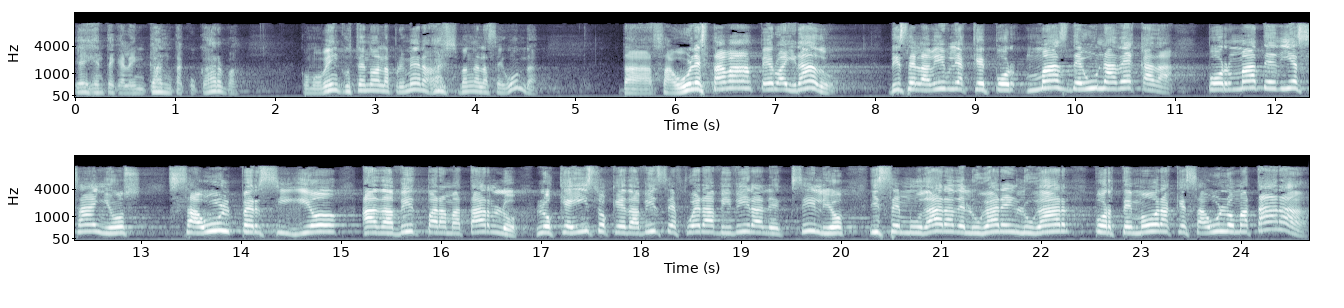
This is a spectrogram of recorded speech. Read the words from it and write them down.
Y hay gente que le encanta cucar. Como ven que usted no a la primera, van a la segunda. Da, Saúl estaba pero airado. Dice la Biblia que por más de una década, por más de 10 años, Saúl persiguió a David para matarlo, lo que hizo que David se fuera a vivir al exilio y se mudara de lugar en lugar por temor a que Saúl lo matara.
